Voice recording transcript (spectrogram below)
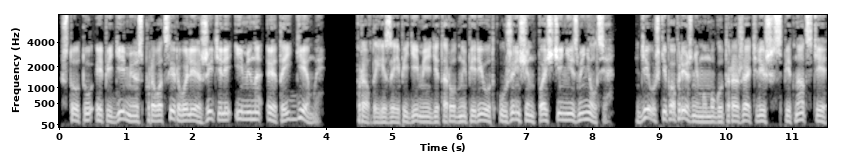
что ту эпидемию спровоцировали жители именно этой гемы. Правда, из-за эпидемии детородный период у женщин почти не изменился. Девушки по-прежнему могут рожать лишь с 15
